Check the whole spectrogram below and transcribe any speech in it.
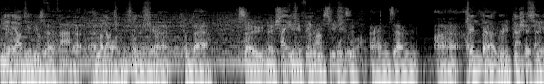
也了解更复杂要承受的事。他一直非常支持我，真的很感谢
